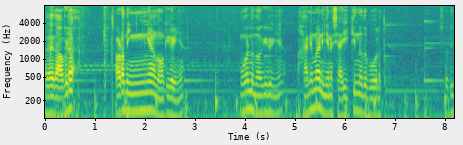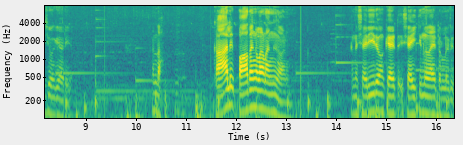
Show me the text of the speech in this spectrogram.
അതായത് അവിടെ അവിടെ നിന്ന് ഇങ്ങനെ നോക്കിക്കഴിഞ്ഞാൽ മുകളിൽ നോക്കിക്കഴിഞ്ഞാൽ ഹനുമാൻ ഇങ്ങനെ ശയിക്കുന്നത് പോലെ തോന്നും. ശ്രദ്ധിച്ച് നോക്കിയാൽ അറിയാം. കണ്ട? കാൽ പാദങ്ങളാണ് അങ്ങ് കാണുന്നത്. പിന്നെ ശരീരമൊക്കെ ആയിട്ട് ശയിക്കുന്നതായിട്ടുള്ളൊരു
